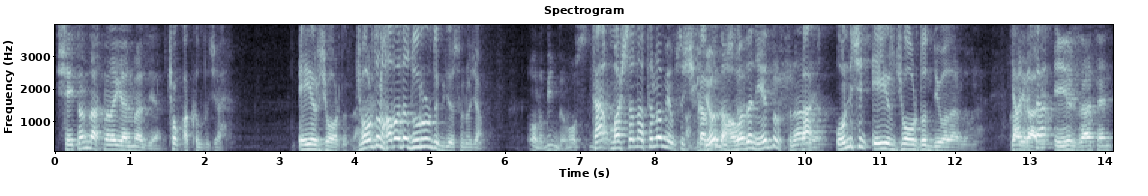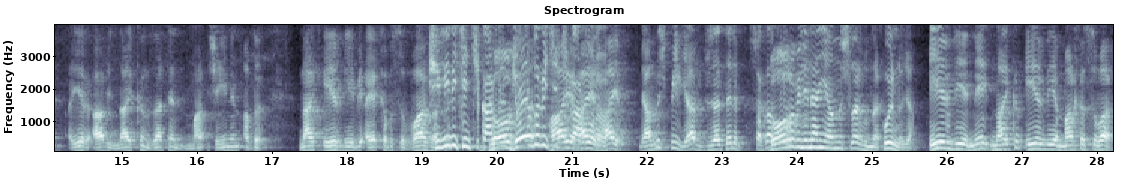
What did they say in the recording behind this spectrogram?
Şeytanın aklına gelmez ya. Çok akıllıca. Air Jordan. Jordan havada dururdu biliyorsun hocam. Onu bilmiyorum. O, Sen maçlarını hatırlamıyor musun Chicago Biliyorum da havada niye dursun abi Bak ya? onun için Air Jordan diyorlardı ona. Yani Hayır mesela abi Air zaten Air abi Nike'ın zaten şeyinin adı. Nike Air diye bir ayakkabısı var zaten. Kimin için çıkardı? Jordan için hayır, çıkardı Hayır onu. hayır yanlış bilgi abi düzeltelim. Sakal- Doğru bilinen yanlışlar bunlar. Buyurun hocam. Air diye ne Nike'ın Air diye markası var.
